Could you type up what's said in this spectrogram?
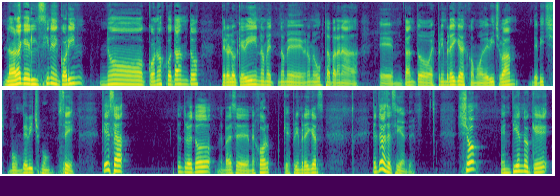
la verdad que el cine de Corinne no conozco tanto, pero lo que vi no me, no me, no me gusta para nada. Eh, tanto Spring Breakers como The Beach Boom, The Beach Boom. The Beach Boom. Sí. Que esa, dentro de todo, me parece mejor que Spring Breakers. El tema es el siguiente. Yo entiendo que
